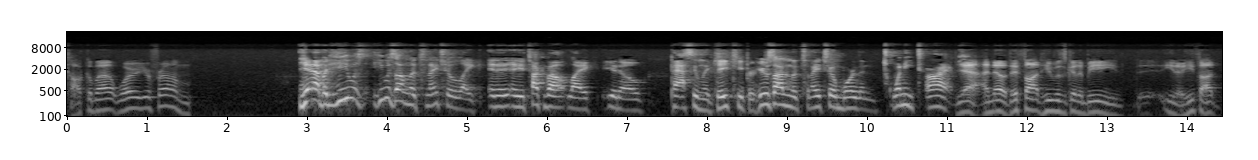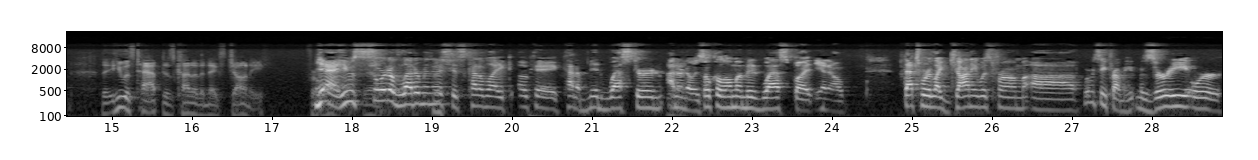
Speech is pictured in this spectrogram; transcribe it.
talk about where you're from. Yeah, but he was he was on the Tonight Show like, and, and you talk about like you know passing the gatekeeper. He was on the Tonight Show more than twenty times. Yeah, I know. They thought he was going to be. You know, he thought he was tapped as kind of the next Johnny. Yeah, he was Yeah. sort of Lettermanish. It's kind of like okay, kind of Midwestern. I don't know, is Oklahoma Midwest, but you know, that's where like Johnny was from. Uh, where was he from? Missouri or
